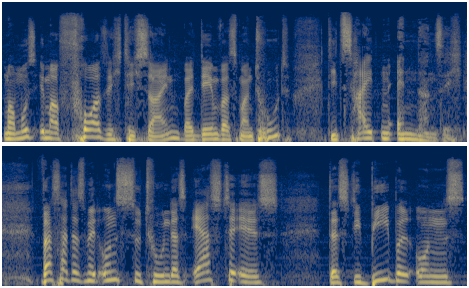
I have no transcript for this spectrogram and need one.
man muss immer vorsichtig sein bei dem, was man tut. Die Zeiten ändern sich. Was hat das mit uns zu tun? Das Erste ist, dass die Bibel uns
